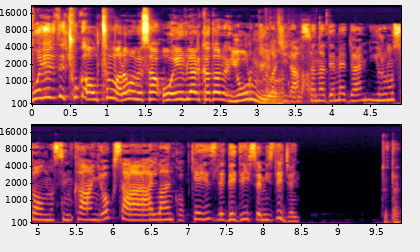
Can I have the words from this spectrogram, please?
Bu evde çok altın var ama mesela o evler kadar yormuyor. Acila sana demeden yürümüş olmasın Kaan yoksa Alan Kopke izle dediysem izleyeceksin. Zaten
